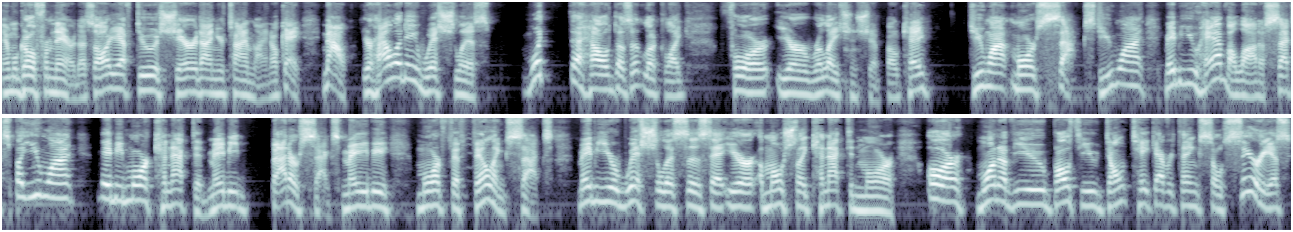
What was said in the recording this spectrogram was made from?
and we'll go from there. That's all you have to do is share it on your timeline. Okay. Now, your holiday wish list. What the hell does it look like for your relationship? Okay. Do you want more sex? Do you want maybe you have a lot of sex, but you want maybe more connected, maybe better sex, maybe more fulfilling sex. Maybe your wish list is that you're emotionally connected more, or one of you, both of you, don't take everything so serious.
